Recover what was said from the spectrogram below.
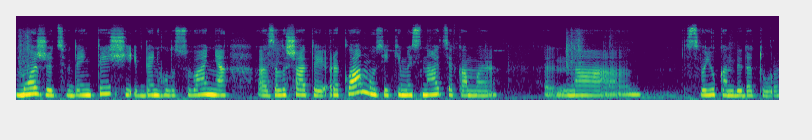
можуть в день тиші і в день голосування е, залишати рекламу з якимись натяками е, на свою кандидатуру.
